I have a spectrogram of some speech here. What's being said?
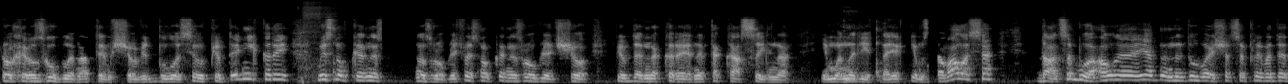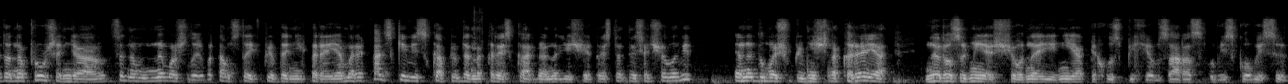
трохи розгублена тим, що відбулося у південній Кореї. Висновки не не зроблять. Висновки не зроблять, що Південна Корея не така сильна і монолітна, як їм здавалося. Да, це було, але я не думаю, що це приведе до напруження. Це не- неможливо. Там стоїть в Південній Кореї американські війська, Південна Корейська армія налічує 300 тисяч чоловік. Я не думаю, що Північна Корея не розуміє, що у неї ніяких успіхів зараз у військовій силі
